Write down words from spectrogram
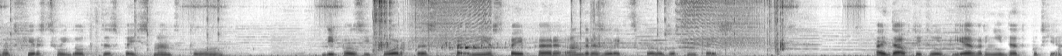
But first we go to this basement to deposit worthless newspaper and resurrect scroll just in case. I doubt it will be ever needed, but yeah.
